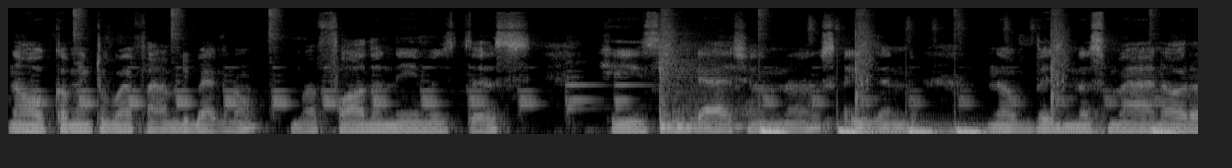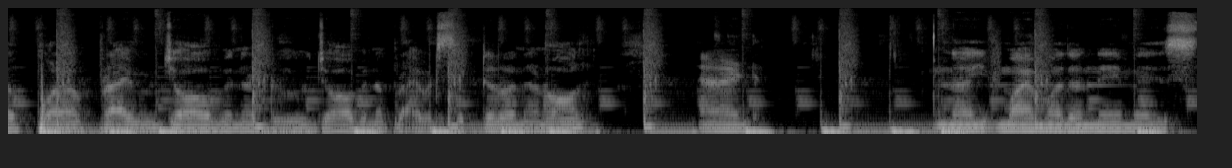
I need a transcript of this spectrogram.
Now coming to my family background my father name is this. He's in dash on nurse in a businessman or a, a private job in a job in a private sector and all. And my mother name is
